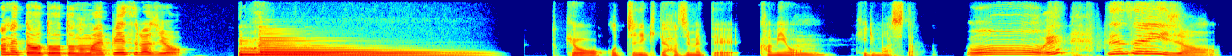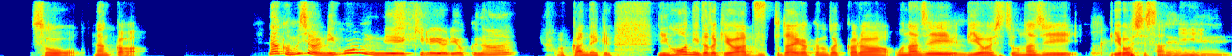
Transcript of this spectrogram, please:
姉と弟のマイペースラジオ。今日こっちに来て初めて髪をうん、切りました。おー、え？全然いいじゃん。そう、なんかなんかむしろ日本で切るよりよくない？わかんないけど、日本にいた時はずっと大学の時から同じ美容室、同じ美容師さんだよにね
